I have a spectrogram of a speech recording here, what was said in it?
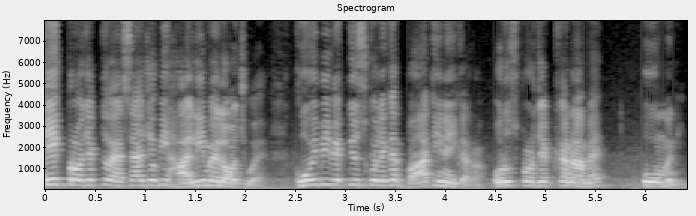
एक प्रोजेक्ट तो ऐसा है जो अभी हाल ही में लॉन्च हुआ है। कोई भी व्यक्ति उसको लेकर बात ही नहीं कर रहा, और उस प्रोजेक्ट का नाम है Omni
